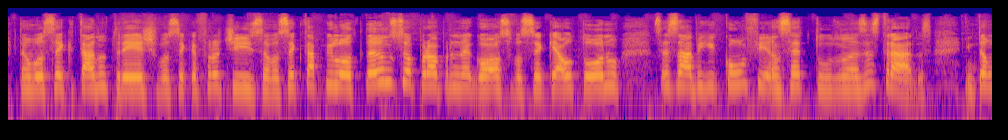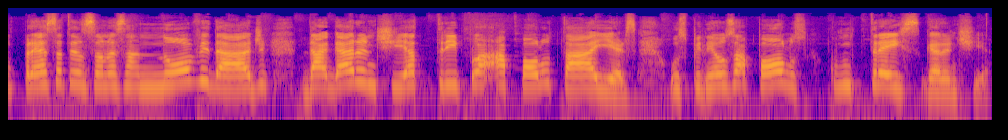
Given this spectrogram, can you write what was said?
Então, você que está no trecho, você que é frotista, você que está pilotando seu próprio negócio, você que é autônomo, você sabe que confiança é tudo nas estradas. Então, presta atenção nessa novidade da garantia tripla Apollo Tires. Os pneus Apolos com três garantia.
